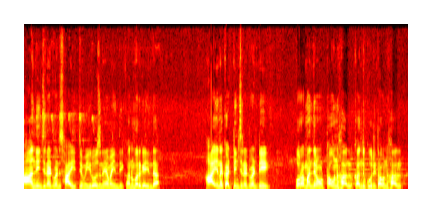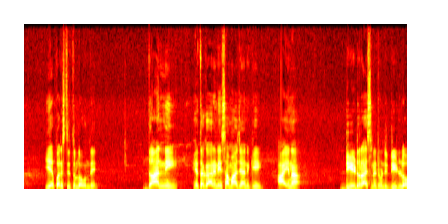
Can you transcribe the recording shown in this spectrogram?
ఆ అందించినటువంటి సాహిత్యం ఈ రోజున ఏమైంది? కనుమరుగైందా? ఆయన కట్టించినటువంటి పురమందిరం town hall Kandukuri town hall ఏ పరిస్థితుల్లో ఉంది? దాన్ని హితకారిణి సమాజానికి ఆయన డీడ్ రాసినటువంటి డీడ్లో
